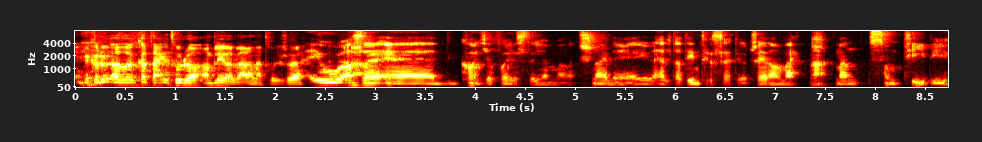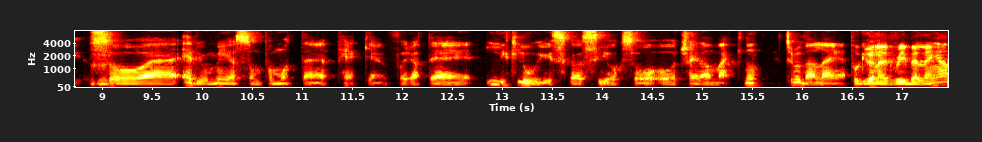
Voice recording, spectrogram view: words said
Men hva, altså, hva tenker, tror du Han blir vel værende, tror du ikke det? Jo, altså, jeg kan ikke forestille meg at Schneider er i det hele tatt interessert i å trade han vekk. Nei. Men samtidig så eh, er det jo mye som på en måte peker for at det er litt logisk å si også å trade han vekk nå. Tror det eller ei. På grunn av et rebuilding, ja?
